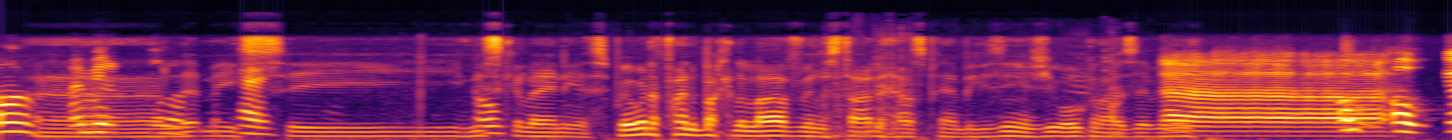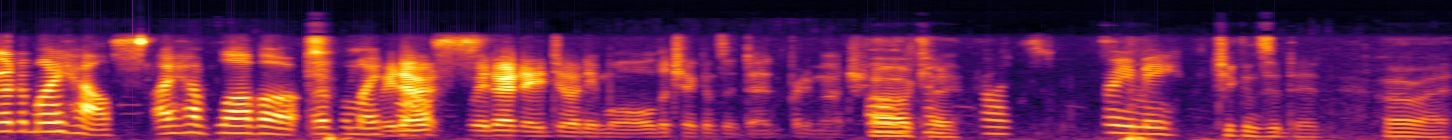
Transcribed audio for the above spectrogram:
Oh, I mean, Uh, oh, let me okay. see. Oh. Miscellaneous. Where would I find a bucket of lava in the starter house, man? Because as you organise everything. Uh, oh, oh, go to my house. I have lava over my we don't house. we don't need to anymore. All the chickens are dead, pretty much. Oh, oh, okay. thank Christ. Free me. Chickens are dead. All right.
